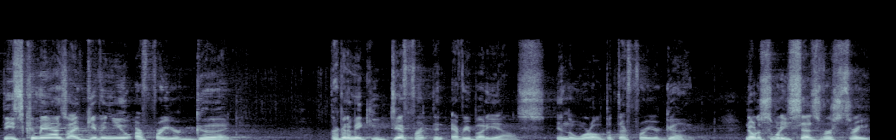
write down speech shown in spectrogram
These commands I've given you are for your good. They're going to make you different than everybody else in the world, but they're for your good. Notice what he says, verse 3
